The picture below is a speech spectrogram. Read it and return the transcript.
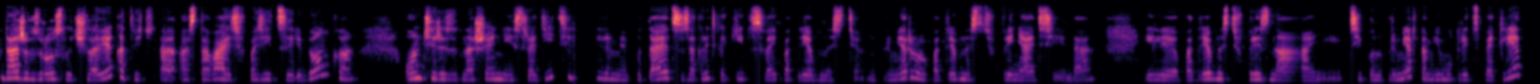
даже взрослый человек, а, оставаясь в позиции ребенка, он через отношения с родителями пытается закрыть какие-то свои потребности. Например, потребность в принятии, да, или потребность в признании. Типа, например, там ему 35 лет,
